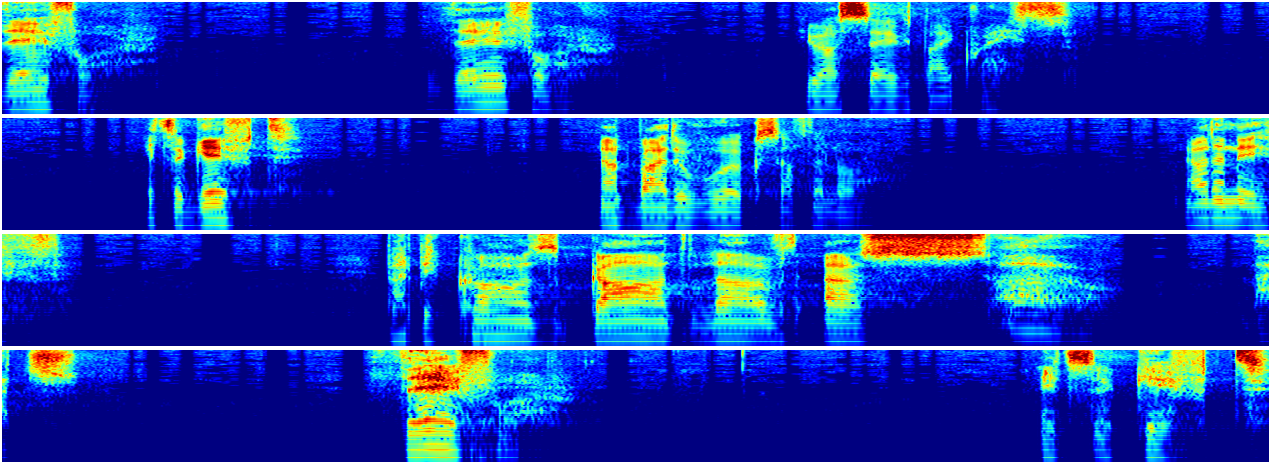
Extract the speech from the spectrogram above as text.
Therefore, therefore, you are saved by grace. It's a gift, not by the works of the law. Not an if, but because God loved us so much Therefore, it's a gift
